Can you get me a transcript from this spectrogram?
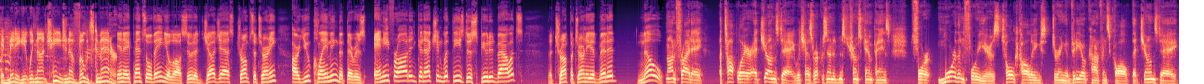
admitting it would not change enough votes to matter. In a Pennsylvania lawsuit, a judge asked Trump's attorney, Are you claiming that there is any fraud in connection with these disputed ballots? The Trump attorney admitted no. On Friday, a top lawyer at Jones Day, which has represented Mr. Trump's campaigns for more than four years, told colleagues during a video conference call that Jones Day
